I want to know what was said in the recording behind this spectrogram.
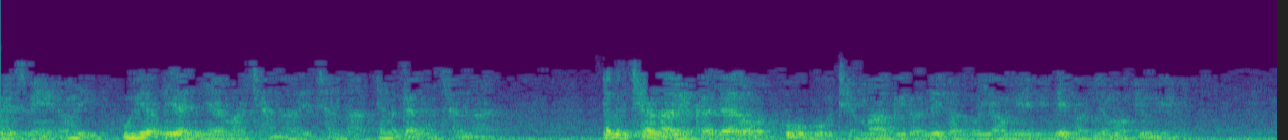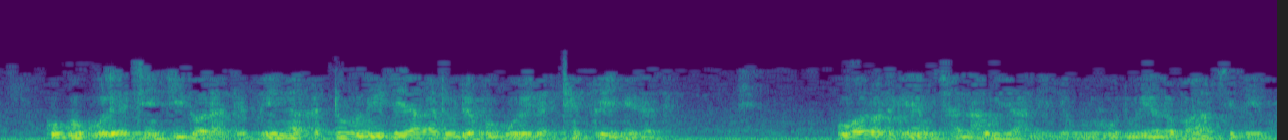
မယ်ဆိုရင်ဟောဒီဥရိယဗျာဉာဏ်မှာချမ်းသာတယ်ချမ်းသာအင်မတန်ကိုချမ်းသာတယ်အဲ့လိုချမ်းသာတဲ့အခါကျတော့ကိုယ့်ကိုယ်ထင်မှားပြီးတော့နိဗ္ဗာန်ကိုရောက်နေပြီနိဗ္ဗာန်မျက်မှောက်ပြုနေပြီ ကိုယ့်ကိုယ်ကိုလည်းထင်ကြီးတော်တယ်ဘေးကအတူနေတရားအထုတဲ့ပုဂ္ဂိုလ်တွေလည်းထင်သေးနေတယ်ကိုကတော့တကယ်ကိုချမ်းသာဖို့ရနေပြီဟိုလူတွေကတော့ဘာဖြစ်သေးလဲ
